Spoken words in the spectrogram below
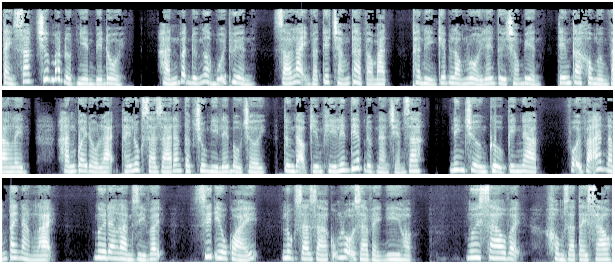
Cảnh sắc trước mắt đột nhiên biến đổi. Hắn vẫn đứng ở mũi thuyền, gió lạnh và tiết trắng tạt vào mặt, thân hình kiếp long nổi lên từ trong biển, tiếng ca không ngừng vang lên. Hắn quay đầu lại, thấy Lục Giá Giá đang tập trung nhìn lên bầu trời, từng đạo kiếm khí liên tiếp được nàng chém ra. Ninh Trường Cửu kinh ngạc, vội vã nắm tay nàng lại. Ngươi đang làm gì vậy? Giết yêu quái. Lục Giá Giá cũng lộ ra vẻ nghi hoặc. Ngươi sao vậy? Không ra tay sao?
